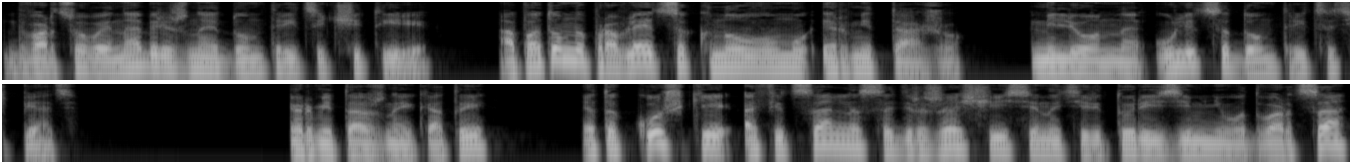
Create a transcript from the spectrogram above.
Дворцовая набережная, дом 34, а потом направляются к новому Эрмитажу, Миллионная улица, дом 35. Эрмитажные коты это кошки, официально содержащиеся на территории Зимнего дворца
